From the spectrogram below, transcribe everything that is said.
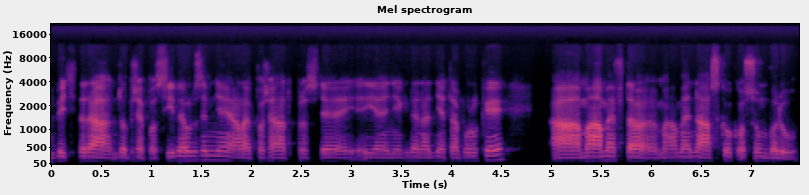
byť teda dobře posídil v zimě, ale pořád prostě je někde na dně tabulky a máme, v ta, máme náskok 8 bodů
